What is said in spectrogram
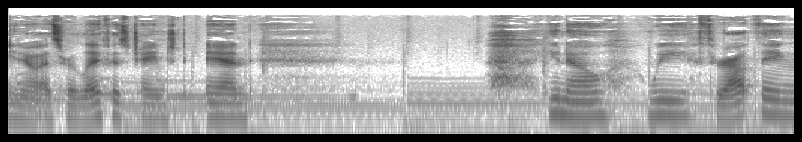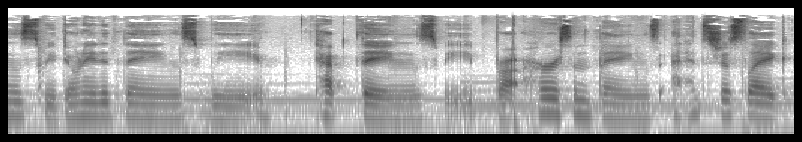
you know, as her life has changed. And, you know, we threw out things, we donated things, we kept things, we brought her some things. And it's just like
